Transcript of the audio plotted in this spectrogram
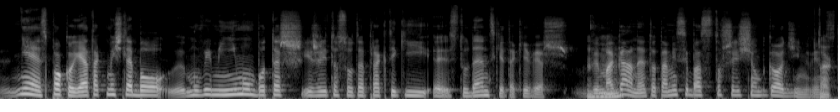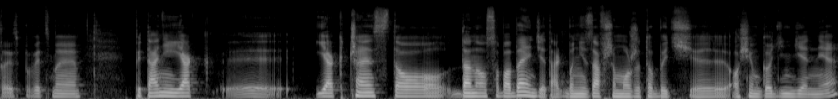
Nie, spoko, ja tak myślę, bo y, mówię minimum, bo też jeżeli to są te praktyki y, studenckie, takie wiesz, wymagane, to tam jest chyba 160 godzin, więc Tak. to jest powiedzmy pytanie, jak, y, jak często dana osoba będzie, tak? Bo nie zawsze może to być y, 8 godzin dziennie.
